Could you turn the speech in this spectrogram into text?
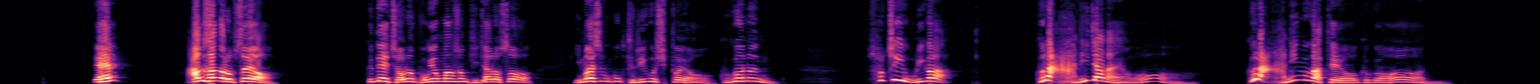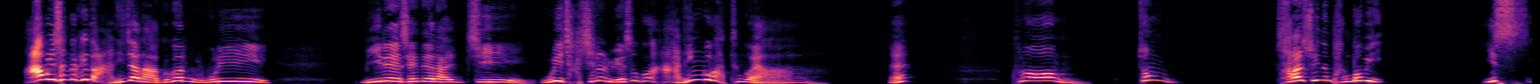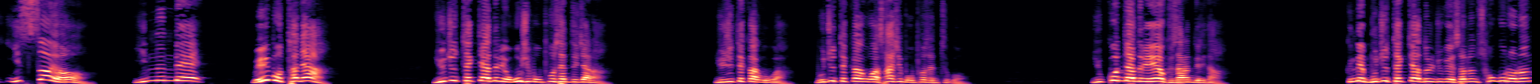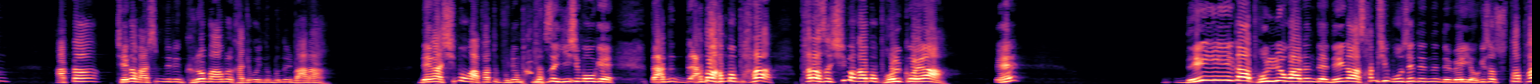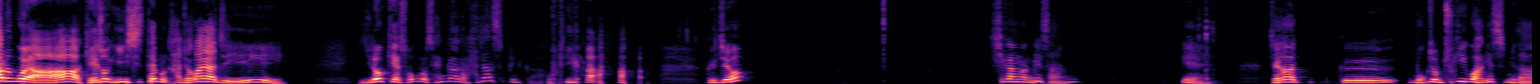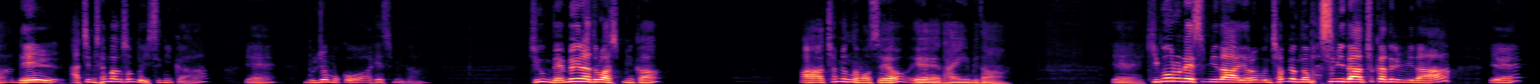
예? 아무 상관없어요. 근데 저는 공영방송 기자로서 이 말씀을 꼭 드리고 싶어요. 그거는 솔직히 우리가 그건 아니잖아요. 그건 아닌 것 같아요. 그건 아무리 생각해도 아니잖아. 그건 우리 미래 세대랄지 우리 자신을 위해서 그건 아닌 것 같은 거야. 예? 그럼 좀 잘할 수 있는 방법이 있, 있어요. 있는데 왜 못하냐? 유주택자들이 55%잖아. 유주택 가구가. 무주택 가구가 45%고. 유권자들이에요, 그 사람들이 다. 근데 무주택자들 중에서는 속으로는 아까 제가 말씀드린 그런 마음을 가지고 있는 분들이 많아. 내가 10억 아파트 분양받아서 25억에 나도, 나도 한번 팔아, 팔아서 10억 한번 벌 거야. 예? 내가 보려고 하는데 내가 35세 됐는데 왜 여기서 스탑하는 거야? 계속 이 시스템을 가져가야지. 이렇게 속으로 생각을 하지 않습니까? 우리가. 그죠? 시간 관계상. 예. 제가 그 목 좀 축이고 하겠습니다. 내일 아침 생방송도 있으니까. 예. 물 좀 먹고 하겠습니다. 지금 몇 명이나 들어왔습니까? 아, 천 명 넘었어요? 예, 다행입니다. 예, 기본은 했습니다. 여러분, 천 명 넘었습니다. 축하드립니다. 예.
